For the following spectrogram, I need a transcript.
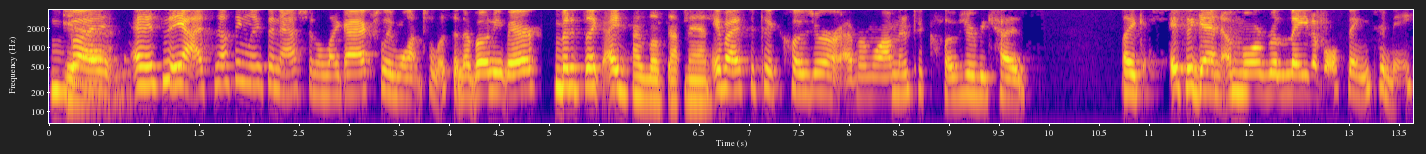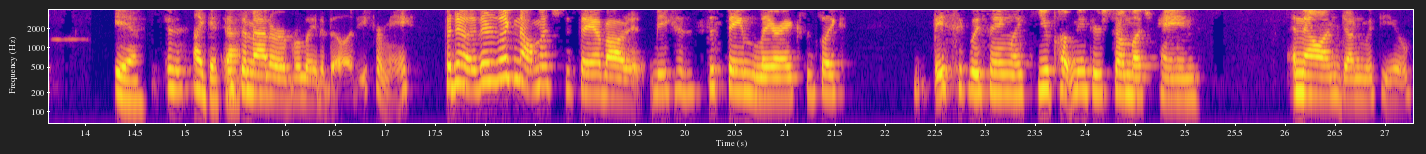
Yeah. but and it's yeah, it's nothing like the National. Like I actually want to listen to Bon Iver, but it's like I I love that man. if I have to pick Closure or Evermore, I'm gonna pick Closure because like it's again a more relatable thing to me. Yeah, I get that. It's a matter of relatability for me. But no, there's like not much to say about it because it's the same lyrics. It's like basically saying like you put me through so much pain and now I'm done with you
